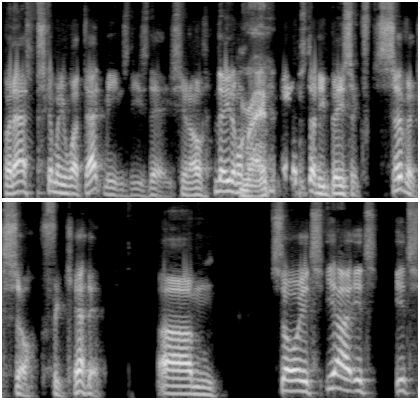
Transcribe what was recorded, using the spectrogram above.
But ask somebody what that means these days. You know, they don't, right. they don't study basic civics, so forget it. Um, so it's yeah, it's it's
